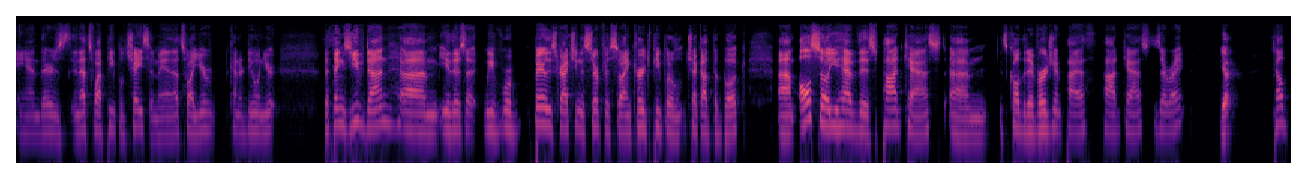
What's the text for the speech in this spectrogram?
And there's and that's why people chase it man. That's why you're kind of doing your the things you've done um yeah, there's a we've we're barely scratching the surface so i encourage people to check out the book um also you have this podcast um it's called the divergent path podcast is that right yep tell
